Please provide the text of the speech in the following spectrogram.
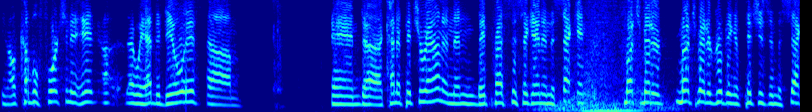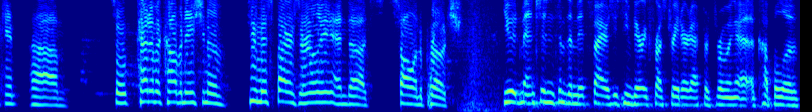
you know, a couple fortunate hit uh, that we had to deal with, um, and uh, kind of pitch around, and then they pressed us again in the second. Much better, much better grouping of pitches in the second. Um, so kind of a combination of few misfires early and uh, solid approach. You had mentioned some of the misfires. You seem very frustrated after throwing a, a, couple of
